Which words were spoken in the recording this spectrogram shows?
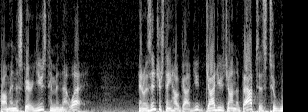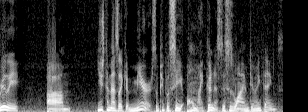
um, and the Spirit used him in that way. And it was interesting how God used, God used John the Baptist to really um, used him as like a mirror so people see, oh my goodness, this is why I'm doing things.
